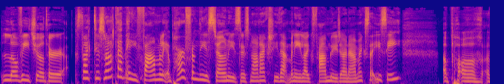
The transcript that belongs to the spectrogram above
love each other. Because, like, there's not that many family, apart from the Astonis, there's not actually that many, like, family dynamics that you see oh,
